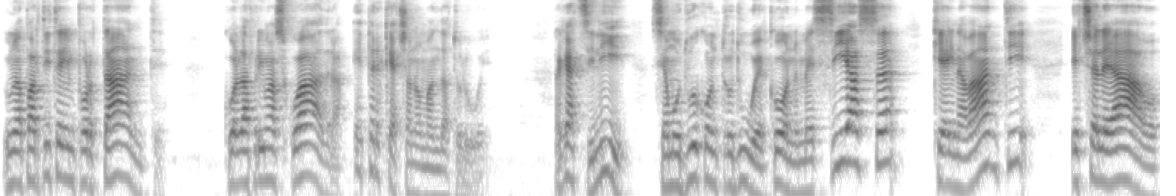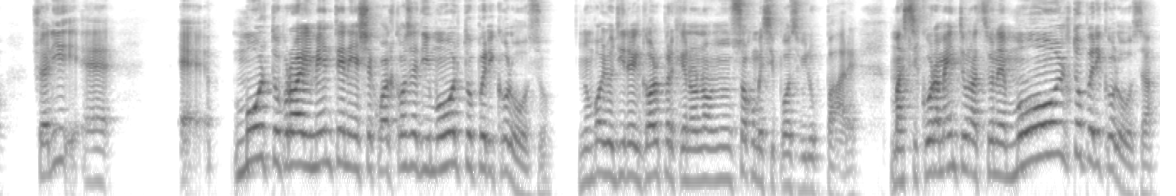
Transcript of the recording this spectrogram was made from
una partita importante, con la prima squadra. E perché ci hanno mandato lui? Ragazzi, lì siamo due contro due con Messias che è in avanti e c'è Leao. Cioè lì è, è, molto probabilmente ne esce qualcosa di molto pericoloso. Non voglio dire il gol perché non, ho, non so come si può sviluppare, ma sicuramente un'azione molto pericolosa.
